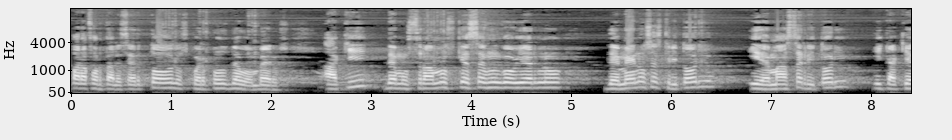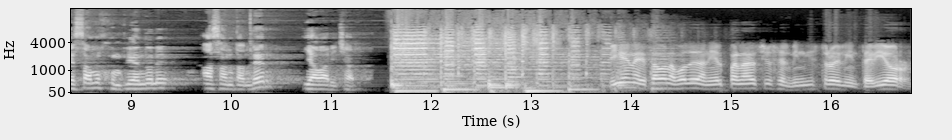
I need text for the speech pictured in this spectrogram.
para fortalecer todos los cuerpos de bomberos. Aquí demostramos que este es un gobierno de menos escritorio y de más territorio y que aquí estamos cumpliéndole a Santander y a Barichara. Bien, estaba la voz de Daniel Palacios, el ministro del Interior,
